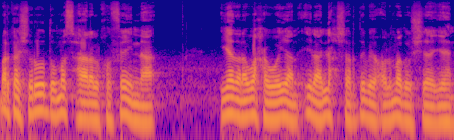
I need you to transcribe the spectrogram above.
Marka shuruudu masxa ala lkhufeynna iyadana waxa weeyaan ilaa lix shardi bay culimmadu sheegeen.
